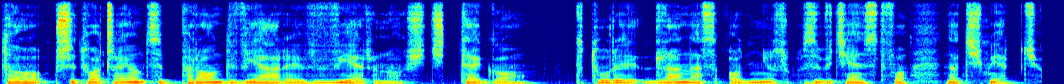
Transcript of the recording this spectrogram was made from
To przytłaczający prąd wiary w wierność tego, który dla nas odniósł zwycięstwo nad śmiercią.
